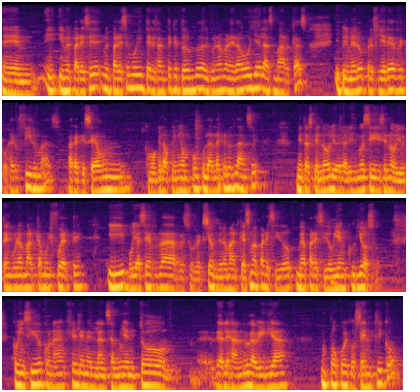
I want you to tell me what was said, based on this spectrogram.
Em, y, me, parece, me parece muy interesante que todo el mundo de alguna manera oye las marcas y primero prefiere recoger firmas para que sea como que la opinión popular la que los lance, mientras que el nuevo liberalismo sí dice, no, yo tengo una marca muy fuerte y voy a hacer la resurrección de una marca. Eso me ha parecido, me ha parecido bien curioso. Coincido con Ángel en el lanzamiento de Alejandro Gaviria un poco egocéntrico,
